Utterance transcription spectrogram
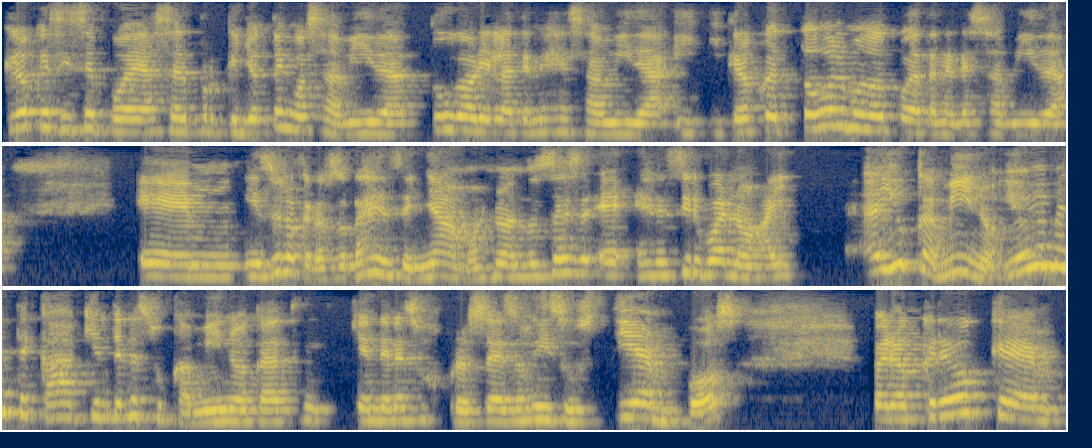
Creo que sí se puede hacer porque yo tengo esa vida, tú, Gabriela, tienes esa vida y, creo que todo el mundo puede tener esa vida. Em, y eso es lo que nosotros enseñamos, ¿no? Entonces, e, es decir, bueno, hay, hay un camino y obviamente cada quien tiene su camino, cada quien tiene sus procesos y sus tiempos, pero creo que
